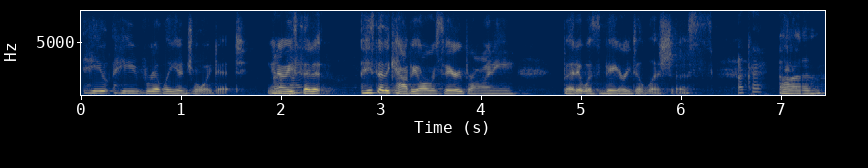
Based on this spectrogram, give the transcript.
he he really enjoyed it. You know, he said it. He said the caviar was very briny, but it was very delicious. Okay. Um,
